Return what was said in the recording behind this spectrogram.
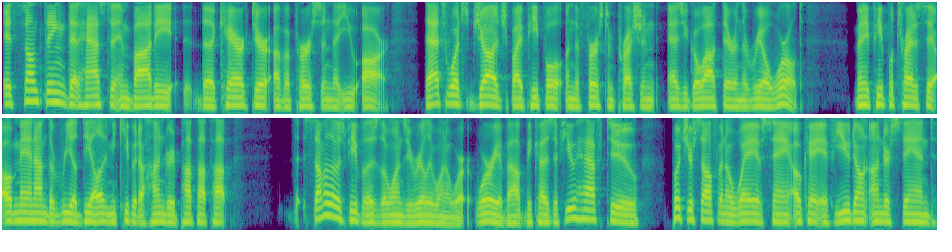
it's something that has to embody the character of a person that you are. That's what's judged by people in the first impression as you go out there in the real world. Many people try to say, oh man, I'm the real deal. Let me keep it 100, pop, pop, pop. Some of those people is the ones you really want to wor- worry about because if you have to put yourself in a way of saying, okay, if you don't understand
